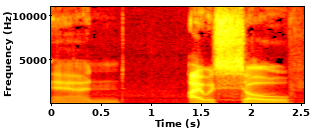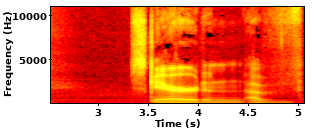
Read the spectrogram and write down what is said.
and I was so scared and of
